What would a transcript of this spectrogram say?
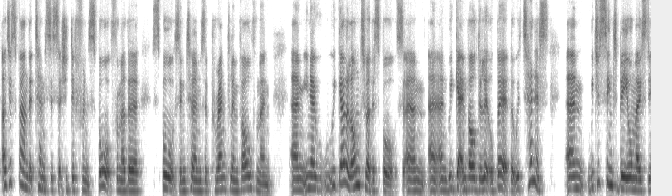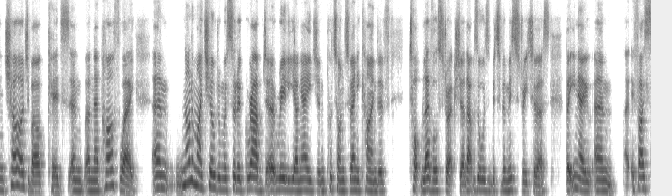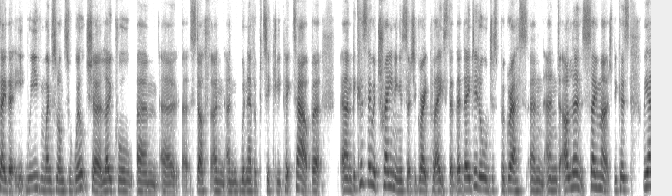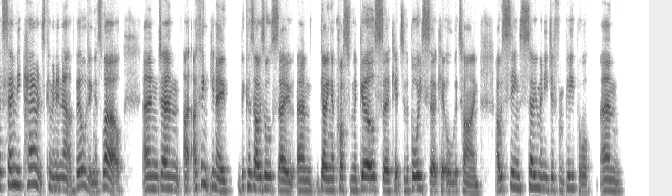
I just found that tennis is such a different sport from other sports in terms of parental involvement. Um, you know, we go along to other sports um, and, and we get involved a little bit, but with tennis, um, we just seem to be almost in charge of our kids and, and their pathway. Um, none of my children were sort of grabbed at a really young age and put onto any kind of top level structure. That was always a bit of a mystery to us. But you know, um, if I say that we even went along to Wiltshire local um, uh, uh, stuff and and were never particularly picked out, but um, because they were training in such a great place that, that they did all just progress and and I learned so much because we had so many parents coming in and out of the building as well. And um, I, I, think, you know, because I was also um, going across from the girls' circuit to the boys' circuit all the time, I was seeing so many different people. Um,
